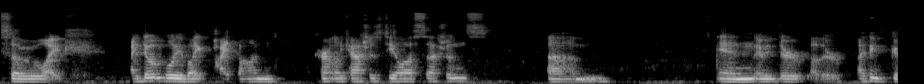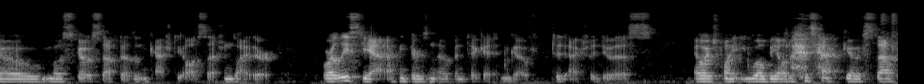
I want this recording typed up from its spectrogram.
so, like, I don't believe like Python currently caches TLS sessions. Um, and I mean, there are other. I think Go, most Go stuff doesn't cache TLS sessions either, or at least, yeah, I think there's an open ticket in Go to actually do this. At which point, you will be able to attack Go stuff.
